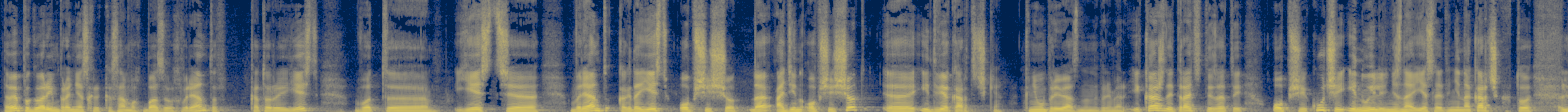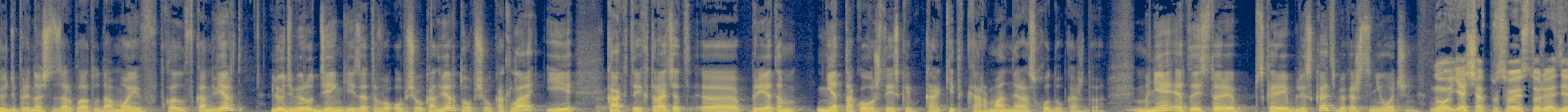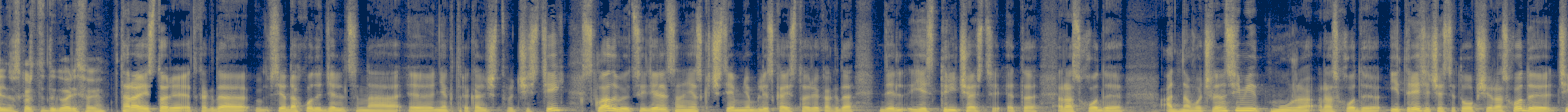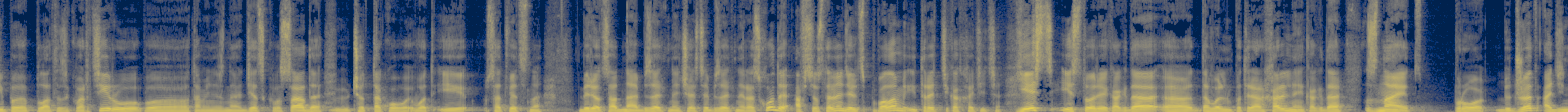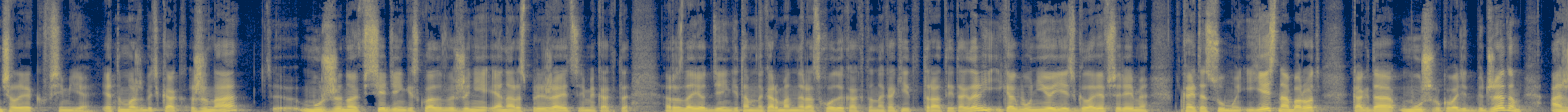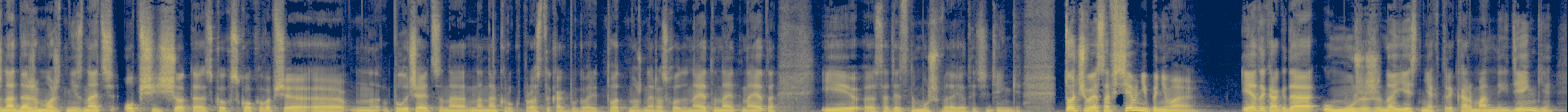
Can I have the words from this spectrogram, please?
Давай поговорим про несколько самых базовых вариантов, которые есть. Вот э, есть э, вариант, когда есть общий счет, да, один общий счет э, и две карточки к нему привязаны, например. И каждый тратит из этой общей кучи, и, ну или, не знаю, если это не на карточках, то люди приносят зарплату домой, вкладывают в конверт, Люди берут деньги из этого общего конверта, общего котла и как-то их тратят, э, при этом нет такого, что есть какие-то карманные расходы у каждого. Мне эта история скорее близка, тебе кажется, не очень. Ну, я сейчас про свою историю отдельно расскажу, ты договори свою. Вторая история – это когда все доходы делятся на э, некоторое количество частей, складываются и делятся на несколько частей. Мне близка история, когда есть три части. Это расходы одного члена семьи, мужа, расходы. И третья часть – это общие расходы, типа платы за квартиру, э, там, я не знаю, детского сада, что-то такого. Вот. И, соответственно, берется одна обязательная часть, обязательные расходы, а все остальное делится пополам и тратите как хотите. Есть история, когда э, довольно патриархальные, когда знает про бюджет один человек в семье. Это может быть как жена, муж с женой все деньги складывают жене, и она распоряжается ими как-то, раздает деньги там на карманные расходы, как-то на какие-то траты и так далее, и как бы у нее есть в голове все время какая-то сумма. И есть наоборот, когда муж руководит бюджетом, а жена даже может не знать общий счет, да, сколько, сколько вообще э, получается на, на, на круг, просто как бы говорит, вот нужны расходы на это, на это, на это, и, э, соответственно, муж выдает эти деньги. То, чего я совсем не понимаю, это когда у мужа с женой есть некоторые карманные деньги,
